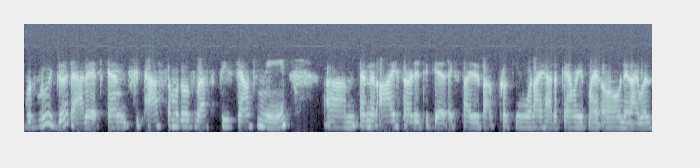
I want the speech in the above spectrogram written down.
was really good at it. And she passed some of those recipes down to me. Um, and then I started to get excited about cooking when I had a family of my own, and I was,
